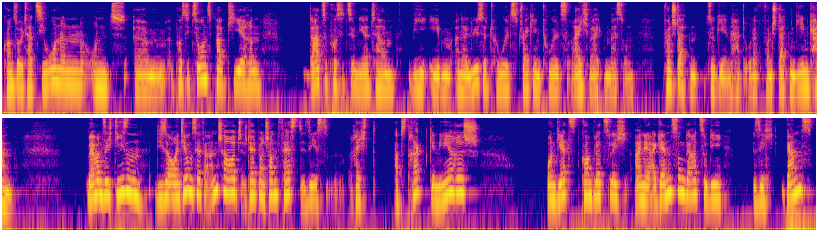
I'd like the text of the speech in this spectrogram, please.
Konsultationen und ähm, Positionspapieren dazu positioniert haben, wie eben Analyse-Tools, Tracking-Tools, Reichweitenmessung vonstatten zu gehen hat oder vonstatten gehen kann. Wenn man sich diesen, diese Orientierungshilfe anschaut, stellt man schon fest, sie ist recht abstrakt, generisch und jetzt kommt plötzlich eine Ergänzung dazu, die sich ganz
